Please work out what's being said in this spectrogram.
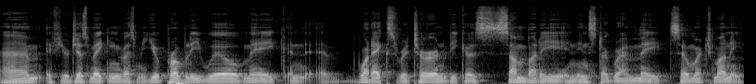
um, if you're just making investment, you probably will make an uh, what X return because somebody in Instagram made so much money.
